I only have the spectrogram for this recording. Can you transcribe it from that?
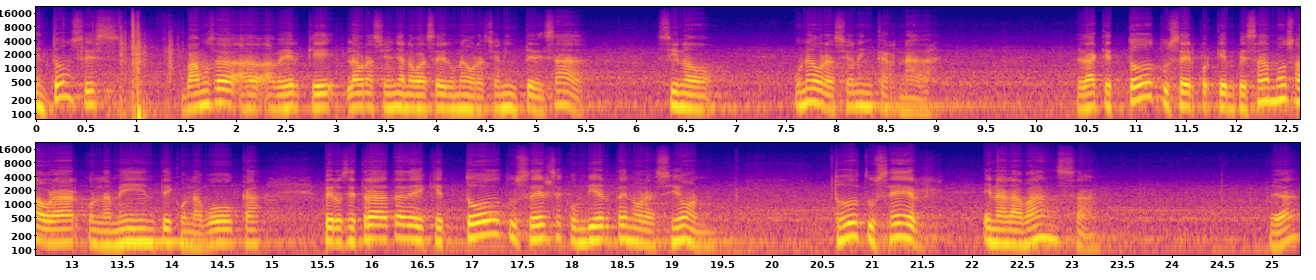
Entonces, vamos a, ver que la oración ya no va a ser una oración interesada, sino una oración encarnada. ¿Verdad? Que todo tu ser, porque empezamos a orar con la mente, con la boca, pero se trata de que todo tu ser se convierta en oración, todo tu ser en alabanza. ¿Verdad?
